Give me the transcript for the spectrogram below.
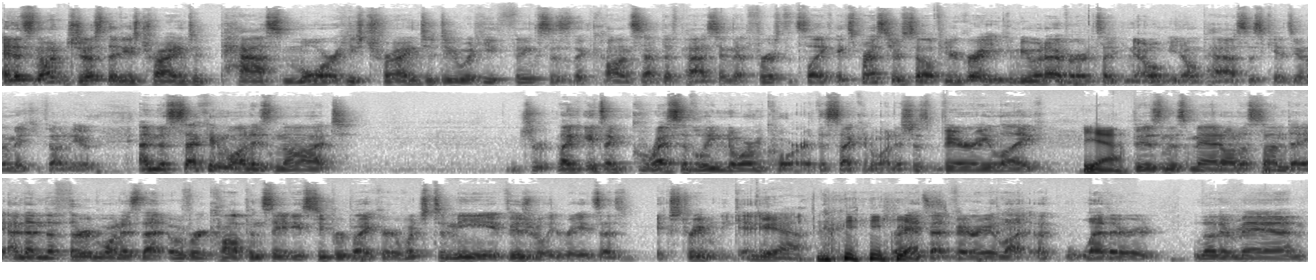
and it's not just that he's trying to pass more. He's trying to do what he thinks is the concept of passing. That first, it's like express yourself. You're great. You can be whatever. And it's like no, you don't pass. This kid's you're gonna make you fun of you. And the second one is not. Like it's aggressively normcore. The second one, it's just very like yeah. businessman on a Sunday. And then the third one is that overcompensating superbiker, which to me visually reads as extremely gay. Yeah. Right? yes. That very like, like leather leather man,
